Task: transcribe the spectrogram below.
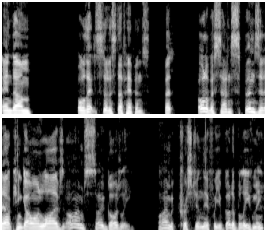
and um, all that sort of stuff happens. But all of a sudden, spins it out, can go on lives, and I'm so godly. I'm a Christian, therefore you've got to believe me.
